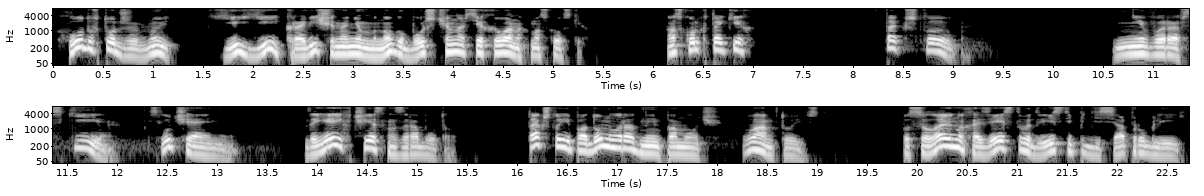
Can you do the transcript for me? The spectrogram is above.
Ходов тот же, ну и ей-ей, кровища на нем много больше, чем на всех Иванах московских. А сколько таких? Так что не воровские, случайные. Да я их честно заработал. Так что и подумал родным помочь. Вам, то есть. Посылаю на хозяйство 250 рублей.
